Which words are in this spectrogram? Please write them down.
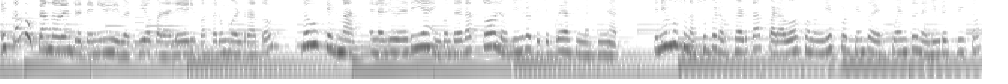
¿Están buscando algo entretenido y divertido para leer y pasar un buen rato? No busques más, en la librería encontrarás todos los libros que te puedas imaginar tenemos una super oferta para vos con un 10% de descuento en el libro escrito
